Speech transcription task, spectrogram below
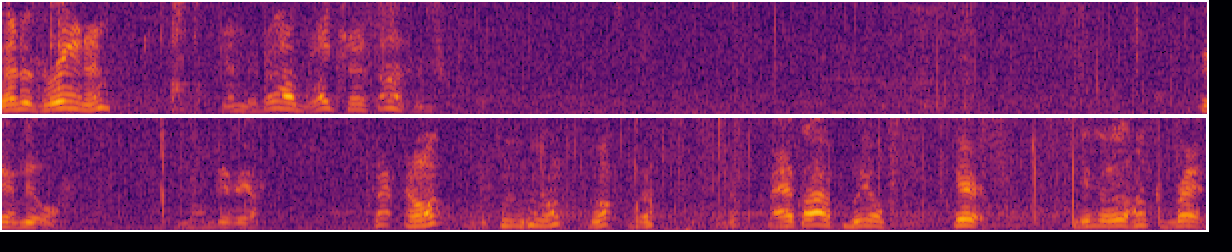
And it's raining, and the dog likes that sausage. Here, mule. I'll give you a... No, no, no, no, back off, mule. Here, give you a little hunk of bread.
